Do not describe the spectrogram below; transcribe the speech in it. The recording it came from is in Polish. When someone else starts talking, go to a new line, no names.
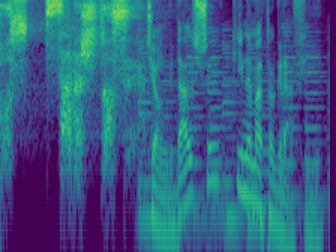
Campus. Same sztosy.
Ciąg dalszy kinematografii.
